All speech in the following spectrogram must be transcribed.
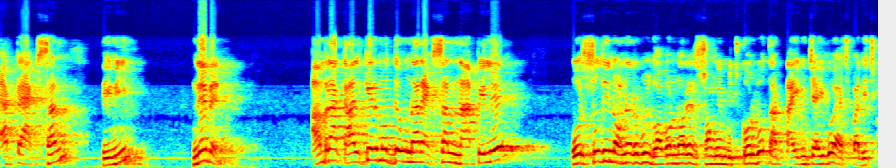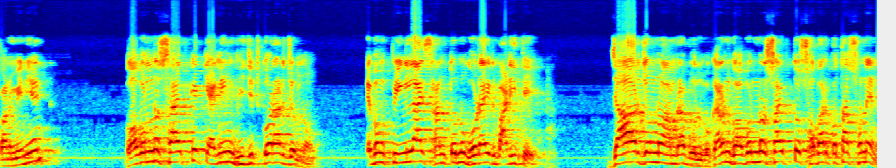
একটা অ্যাকশান তিনি নেবেন। আমরা কালকের মধ্যে উনার অ্যাকশান না পেলে পরশুদিন অনারেবল গভর্নরের সঙ্গে মিট করব, তার টাইম চাইব as per his convenient governor সাহেবকে ক্যানিং ভিজিট করার জন্য এবং পিংলায় শান্তনু ঘোড়াইয়ের বাড়িতে যাওয়ার জন্য আমরা বলব। কারণ গভর্নর সাহেব তো সবার কথা শোনেন।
